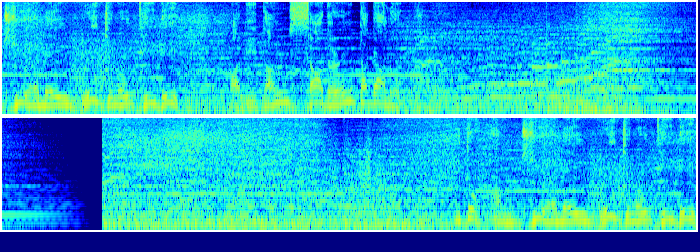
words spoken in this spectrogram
GMA Regional TV. Balitang Southern Tagalog. Ito ang GMA Regional TV.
